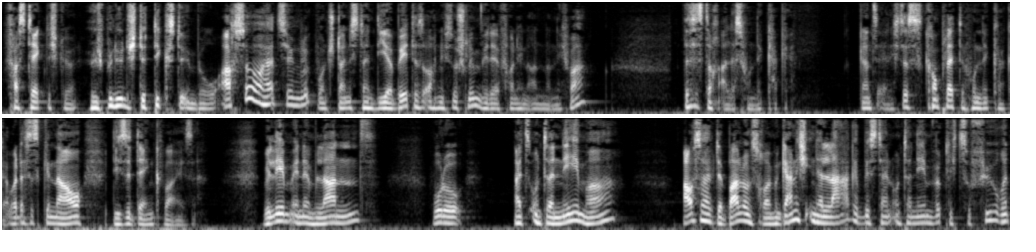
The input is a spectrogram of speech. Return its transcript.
fast täglich gehört. Ich bin ja nicht der Dickste im Büro. Ach so, herzlichen Glückwunsch. Dann ist dein Diabetes auch nicht so schlimm wie der von den anderen, nicht wahr? Das ist doch alles Hundekacke. Ganz ehrlich, das ist komplette Hundekacke. Aber das ist genau diese Denkweise. Wir leben in einem Land, wo du als Unternehmer außerhalb der Ballungsräume gar nicht in der Lage bist, dein Unternehmen wirklich zu führen,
